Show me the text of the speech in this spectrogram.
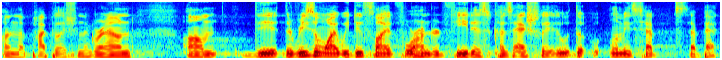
on the population on the ground, um, the, the reason why we do fly at 400 feet is because actually, the, let me step, step back.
